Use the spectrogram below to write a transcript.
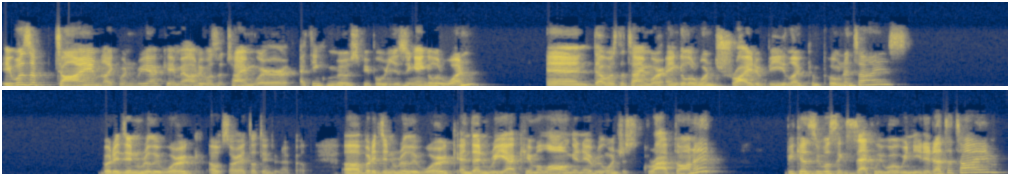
it was a time like when React came out. It was a time where I think most people were using Angular one, and that was the time where Angular one tried to be like componentized, but it didn't really work. Oh, sorry, I thought the internet failed. Uh, but it didn't really work, and then React came along, and everyone just grabbed on it because it was exactly what we needed at the time,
